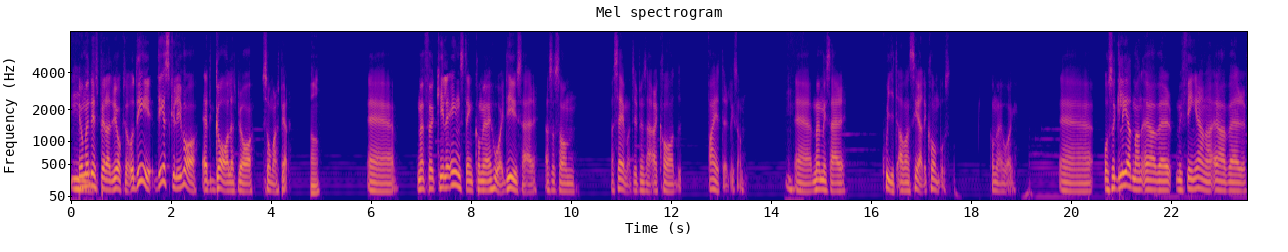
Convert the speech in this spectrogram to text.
Mm. jo men det spelade vi också. Och det, det skulle ju vara ett galet bra sommarspel. Ja. Eh, men för Killer Instinct kommer jag ihåg. Det är ju så här, alltså som, vad säger man, typ en sån här arkadfighter liksom. Eh, men med så här skitavancerade kombos. Kommer jag ihåg. Eh, och så gled man över med fingrarna över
